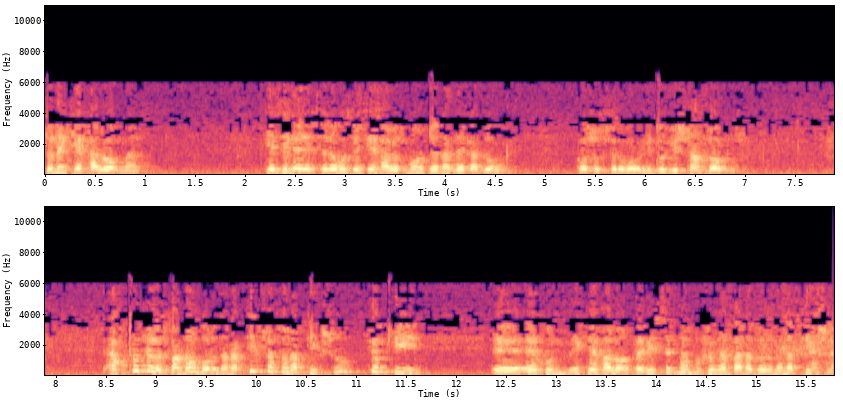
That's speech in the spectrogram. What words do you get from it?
τον εγκέφαλό μας. Γιατί λέει ξέρω εγώ το εγκέφαλος μόνο το ένα δέκατο πόσο ξέρω εγώ λειτουργεί στους ανθρώπους. Αυτό τέλος πάντων μπορώ να αναπτύξω, αυτό να αναπτύξω και όποιοι ε, έχουν εγκέφαλο περίστευμα μπορούν να πάνε να το αναπτύξουν.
